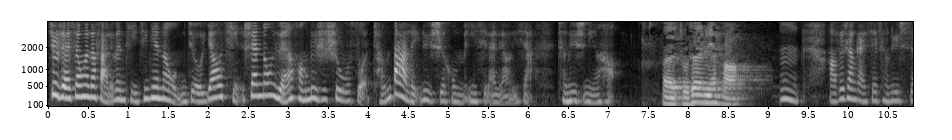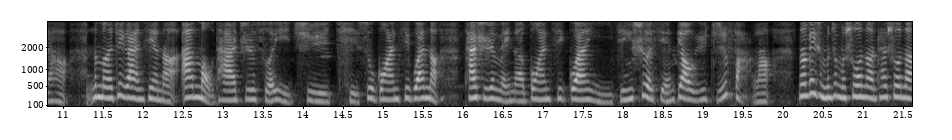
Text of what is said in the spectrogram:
就这相关的法律问题，今天呢，我们就邀请山东元恒律师事务所程大磊律师和我们一起来聊一下。程律师您好，呃，主持人您好，嗯，好，非常感谢程律师哈。那么这个案件呢，安某他之所以去起诉公安机关呢，他是认为呢，公安机关已经涉嫌钓鱼执法了。那为什么这么说呢？他说呢，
